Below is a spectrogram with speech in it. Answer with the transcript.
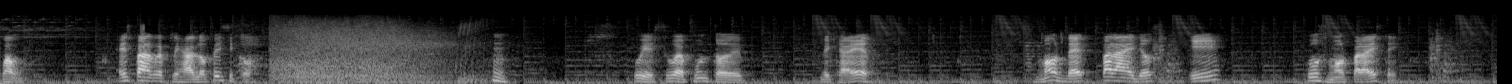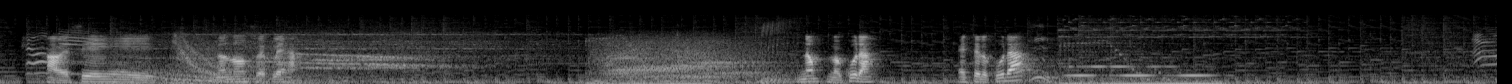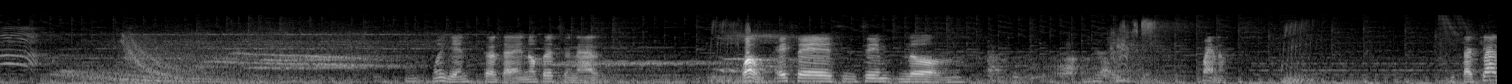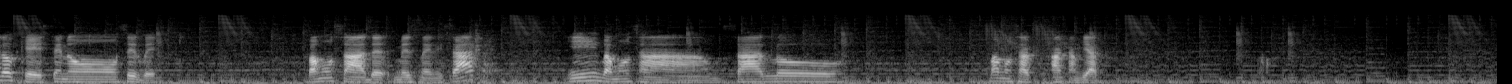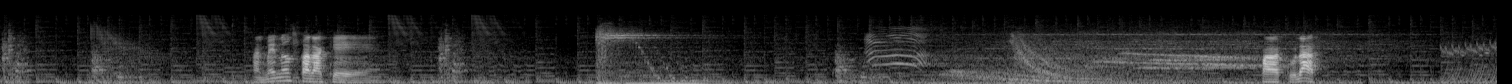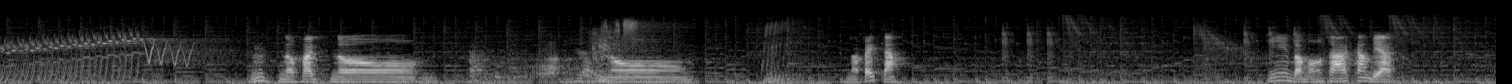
Wow. Es para reflejar lo físico. Hmm. Uy, estuve a punto de, de caer. Morded para ellos y Guzmor para este. A ver si no nos refleja. No, locura. Este locura. Muy bien, trataré de no presionar. Wow, este sí, sí lo. Bueno. Está claro que este no sirve. Vamos a mesmerizar. Y vamos a usarlo. Vamos a, a cambiar. Al menos para que... Para curar. No no... No... No afecta. Y vamos a cambiar.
